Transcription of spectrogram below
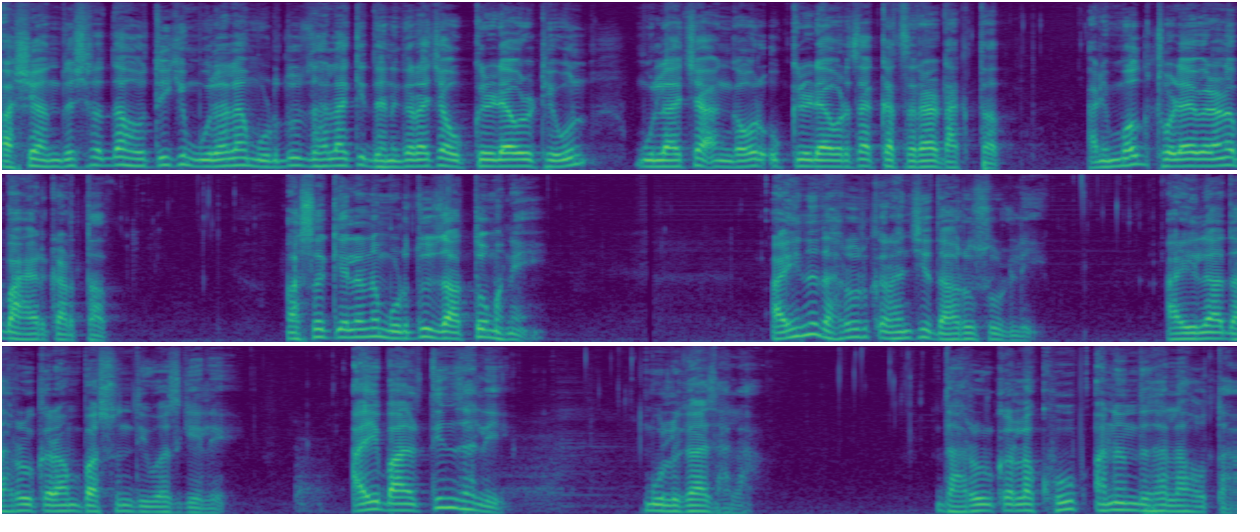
अशी अंधश्रद्धा होती की मुलाला मुडदू झाला की धनगराच्या उकिरड्यावर ठेवून मुलाच्या अंगावर उकिरड्यावरचा कचरा टाकतात आणि मग थोड्या वेळानं बाहेर काढतात. असं केल्यानं मुडदू जातो म्हणे. आईनं धारूरकरांची दारू सोडली. आईला धारूरकरांपासून दिवस गेले. आई बालतीन झाली. मुलगा झाला. धारूरकरला खूप आनंद झाला होता.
